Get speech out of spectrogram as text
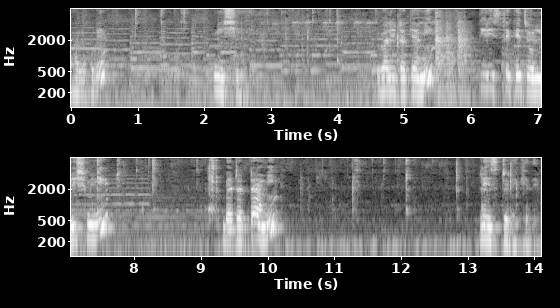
ভালো করে মিশিয়ে এবার এটাকে আমি তিরিশ থেকে চল্লিশ মিনিট ব্যাটারটা আমি রেস্টে রেখে দেব।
